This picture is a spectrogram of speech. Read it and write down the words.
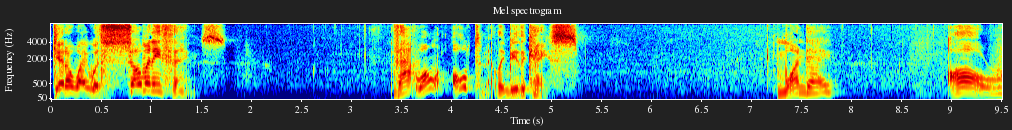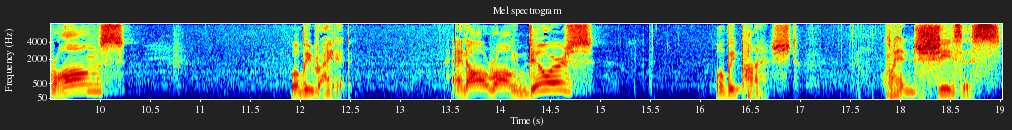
get away with so many things, that won't ultimately be the case. One day, all wrongs will be righted, and all wrongdoers will be punished when Jesus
